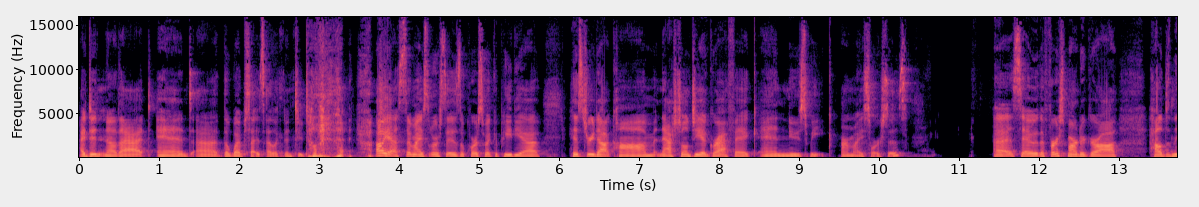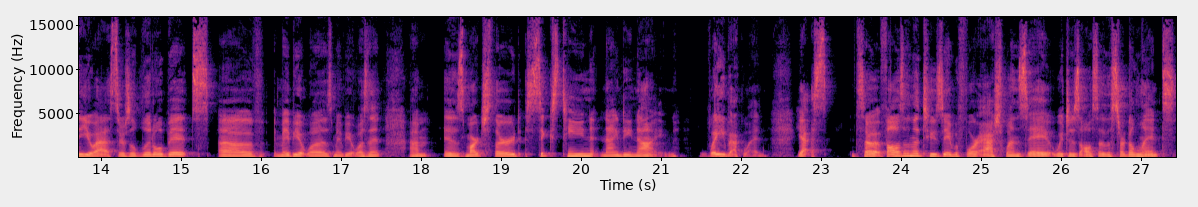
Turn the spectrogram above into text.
I didn't know that. And uh, the websites I looked into told me that. Oh, yeah. So my sources, of course, Wikipedia, history.com, National Geographic, and Newsweek are my sources. Uh, so the first Mardi Gras held in the US, there's a little bit of maybe it was, maybe it wasn't, um, is March 3rd, 1699. Way back when. Yes. So it falls on the Tuesday before Ash Wednesday, which is also the start of Lent.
